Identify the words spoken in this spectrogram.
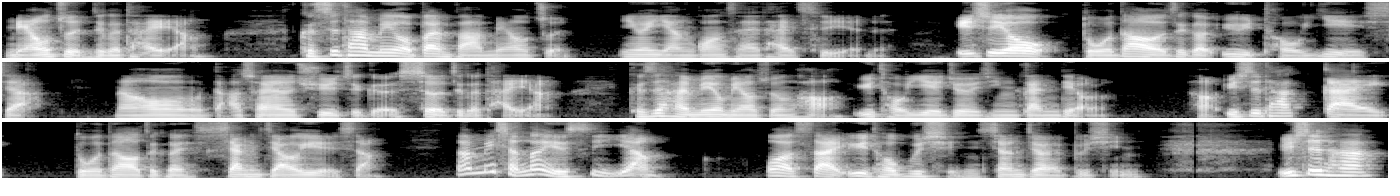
瞄准这个太阳。可是他没有办法瞄准。因为阳光实在太刺眼了，于是又躲到了这个芋头叶下，然后打算要去这个射这个太阳，可是还没有瞄准好，芋头叶就已经干掉了。好，于是他改躲到这个香蕉叶上，那没想到也是一样，哇塞，芋头不行，香蕉也不行。于是他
